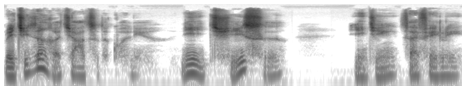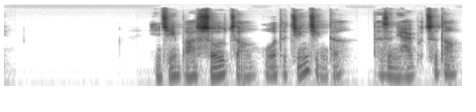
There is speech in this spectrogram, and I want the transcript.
累积任何价值的观念，你其实已经在费力，已经把手掌握得紧紧的，但是你还不知道，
